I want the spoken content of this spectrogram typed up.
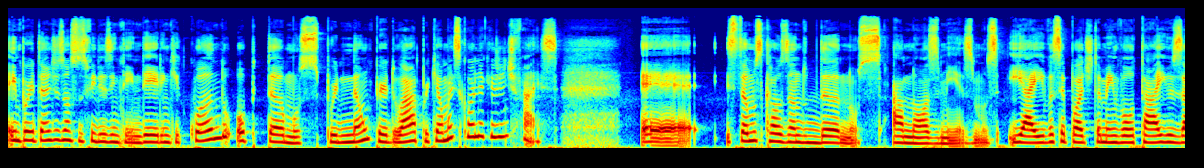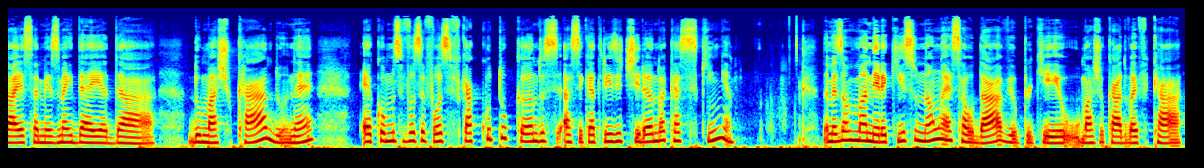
é importante os nossos filhos entenderem que quando optamos por não perdoar, porque é uma escolha que a gente faz, é, estamos causando danos a nós mesmos. E aí você pode também voltar e usar essa mesma ideia da, do machucado, né? É como se você fosse ficar cutucando a cicatriz e tirando a casquinha da mesma maneira que isso não é saudável, porque o machucado vai ficar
